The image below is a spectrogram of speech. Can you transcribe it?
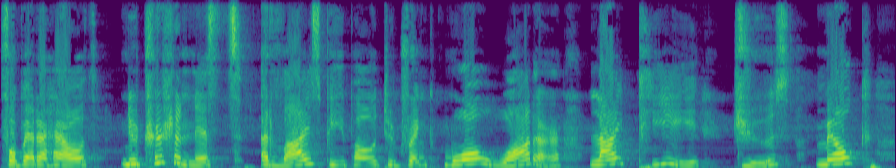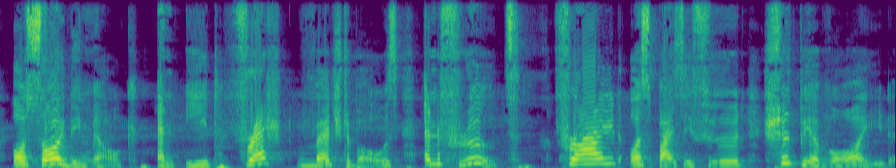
For better health, nutritionists advise people to drink more water, like tea, juice, milk, or soybean milk and eat fresh vegetables and fruits. Fried or spicy food should be avoided.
